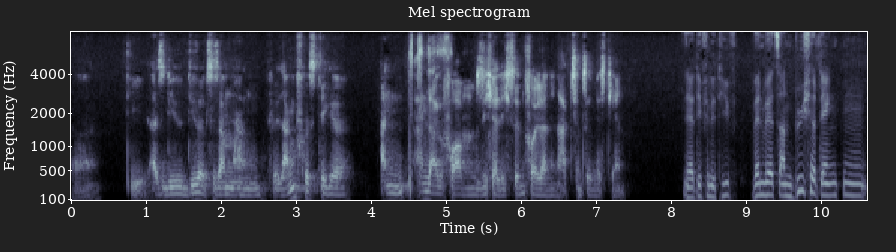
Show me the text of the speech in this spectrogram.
äh, die, also die, dieser Zusammenhang für langfristige An Anlageformen sicherlich sinnvoll, dann in Aktien zu investieren. Ja, definitiv. Wenn wir jetzt an Bücher denken,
